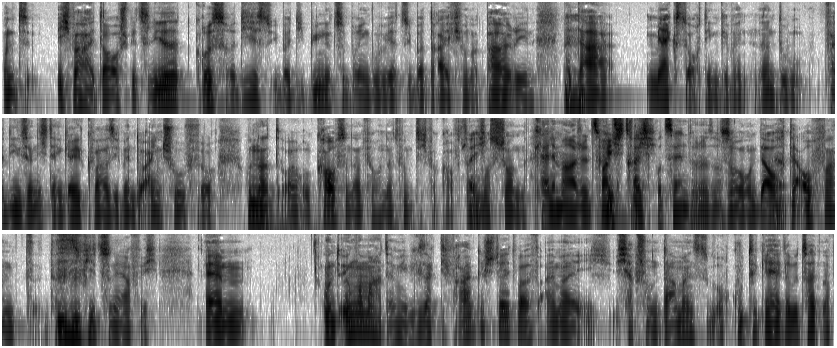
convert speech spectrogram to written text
Und ich war halt darauf spezialisiert, größere Deals über die Bühne zu bringen, wo wir jetzt über 300, 400 Paare reden, weil mhm. da merkst du auch den Gewinn. Ne? Du verdienst ja nicht dein Geld quasi, wenn du einen Schuh für 100 Euro kaufst und dann für 150 verkaufst. Da muss schon kleine Marge, 20, richtig, 30 Prozent oder so. So und da auch ja. der Aufwand, das mhm. ist viel zu nervig. Ähm, und irgendwann mal hat er mir, wie gesagt, die Frage gestellt, weil auf einmal, ich, ich habe schon damals auch gute Gehälter bezahlt und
